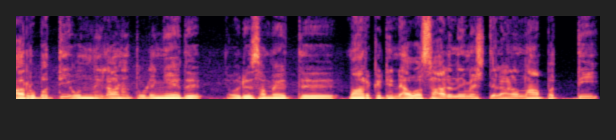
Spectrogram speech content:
അറുപത്തി ഒന്നിലാണ് തുടങ്ങിയത്. ഒരു സമയത്ത് മാർക്കറ്റിന്റെ അവസാന നിമിഷത്തിലാണ് നാൽപ്പത്തി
